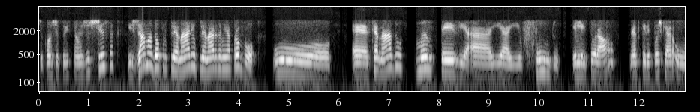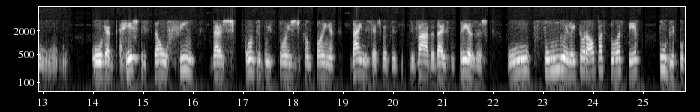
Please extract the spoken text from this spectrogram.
de Constituição e Justiça, e já mandou para o plenário, e o plenário também aprovou. O é, Senado manteve aí, aí o fundo eleitoral, né, porque depois que a, o, houve a restrição, o fim das contribuições de campanha da iniciativa privada, das empresas, o fundo eleitoral passou a ser público.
